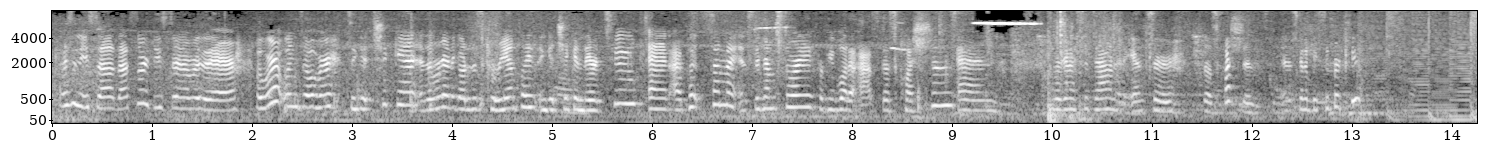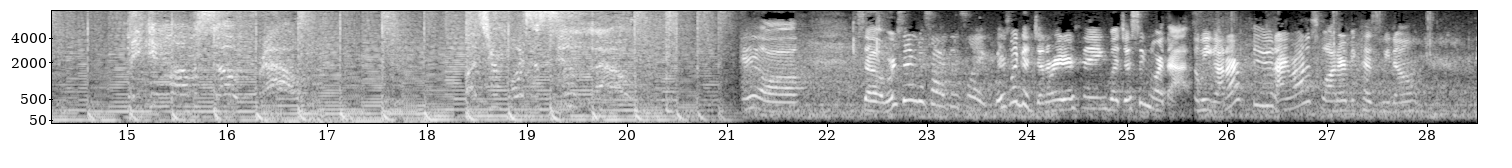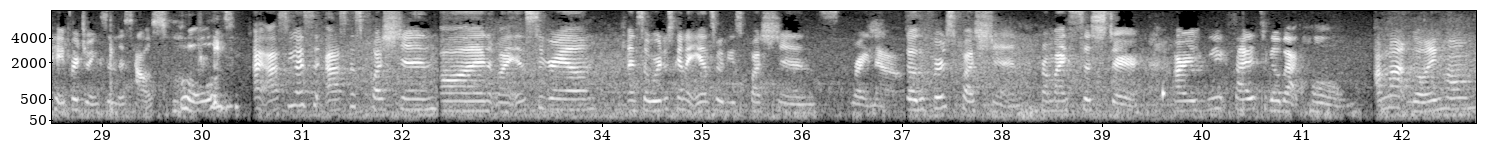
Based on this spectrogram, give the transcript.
There's Anisa, that's Northeastern over there. But we're at Wings Over to get chicken and then we're gonna go to this Korean place and get chicken there too. And I put some on my Instagram story for people to ask us questions and we're gonna sit down and answer those questions. And it's gonna be super cute. So we're sitting beside this like, there's like a generator thing, but just ignore that. So we got our food. I brought us water because we don't pay for drinks in this household. I asked you guys to ask us questions on my Instagram. And so we're just gonna answer these questions right now. So the first question from my sister, are you excited to go back home? I'm not going home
